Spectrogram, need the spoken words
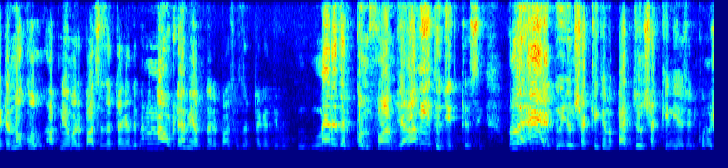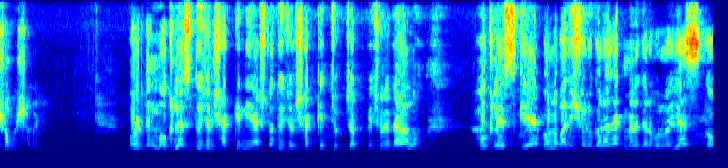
এটা নকল। আপনি আমার পাঁচ হাজার টাকা দেবেন, না উঠলে আমি আপনার পাঁচ হাজার টাকা দেব। ম্যানেজার কনফার্ম যে আমি তো জিততেছি। বলল হ্যাঁ দুইজন সাক্ষী কেন? পাঁচজন সাক্ষী নিয়ে আসেন, কোনো সমস্যা নেই। পরের দিন মোখলেস দুইজন সাক্ষী নিয়ে আসলো, দুইজন সাক্ষী চুপচাপ পিছনে দাঁড়াল। মুখলেস গিয়ে বলল, বাজি শুরু করা যাক। ম্যানেজার বলল ইয়েস গো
